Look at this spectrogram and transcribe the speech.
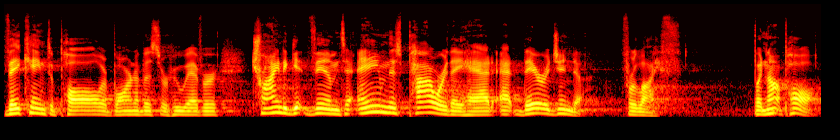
They came to Paul or Barnabas or whoever, trying to get them to aim this power they had at their agenda for life, but not Paul.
